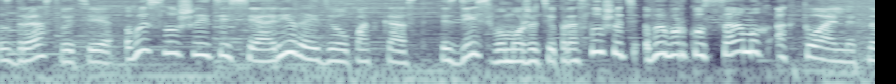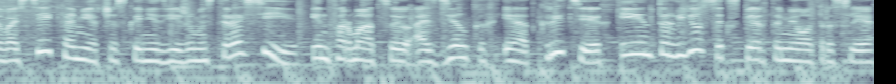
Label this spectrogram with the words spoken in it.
Здравствуйте! Вы слушаете Сиари Радио Подкаст. Здесь вы можете прослушать выборку самых актуальных новостей коммерческой недвижимости России, информацию о сделках и открытиях и интервью с экспертами отрасли.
